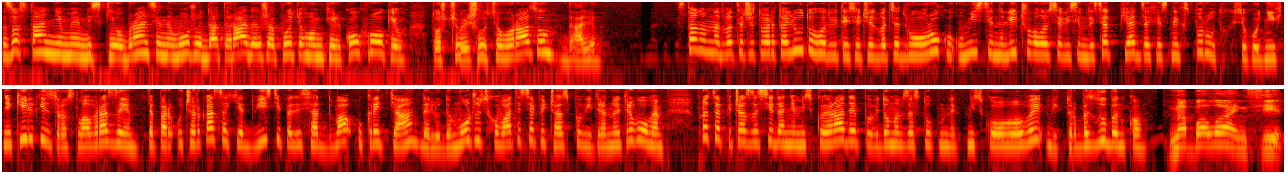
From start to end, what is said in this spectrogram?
З останніми міські обранці не можуть дати ради вже протягом кількох років. То, що вийшло цього разу, далі. Станом на 24 лютого 2022 року у місті налічувалося 85 захисних споруд. Сьогодні їхня кількість зросла в рази. Тепер у Черкасах є 252 укриття, де люди можуть сховатися під час повітряної тривоги. Про це під час засідання міської ради повідомив заступник міського голови Віктор Беззубенко. на балансі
